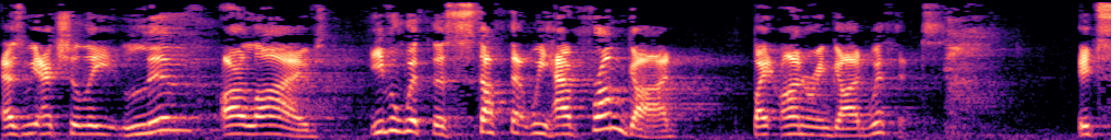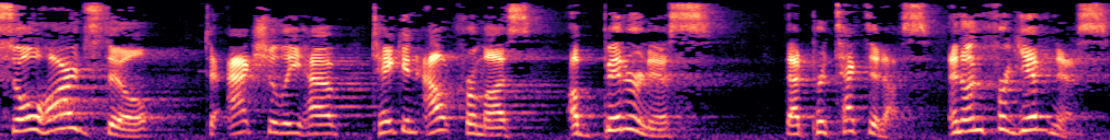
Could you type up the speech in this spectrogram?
as we actually live our lives, even with the stuff that we have from God, by honoring God with it. It's so hard still to actually have taken out from us a bitterness that protected us, an unforgiveness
